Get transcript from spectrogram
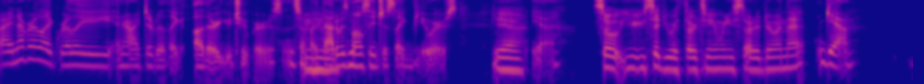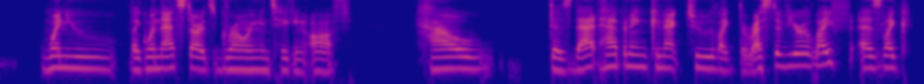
but I never like really interacted with like other YouTubers and stuff like that. Mhm. It was mostly just like viewers. yeah. Yeah. So you, you said you were 13 when you started doing that. Yeah. When you like when that starts growing and taking off, how does that happening connect to like the rest of your life as like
